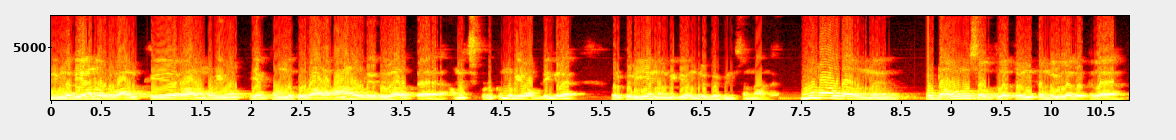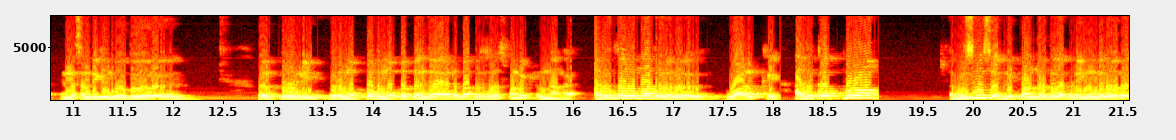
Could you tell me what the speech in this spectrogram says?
நிம்மதியான ஒரு வாழ்க்கையை வாழ முடியும். என் பொண்ணுக்கு ஒரு அழகான ஒரு எதிர்காலத்தை அமைச்சு கொடுக்க முடியும் அப்படிங்கிற ஒரு பெரிய நம்பிக்கை வந்திருக்கு அப்படின்னு சொன்னாங்க. மூணாவதா ஒண்ணு டவுன் சவுத்ல தென் தமிழகத்துல என்னை சந்திக்கும் போது ஒரு ஒரு தோழி ஒரு முப்பது முப்பத்தஞ்சாயிரம் ரூபாய் பிசினஸ் பண்ணிட்டு இருந்தாங்க. அதுக்கு தகுந்த மாதிரி ஒரு வாழ்க்கை. அதுக்கப்புறம் பிசினஸ் எப்படி பண்றது அப்படிங்கிற ஒரு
